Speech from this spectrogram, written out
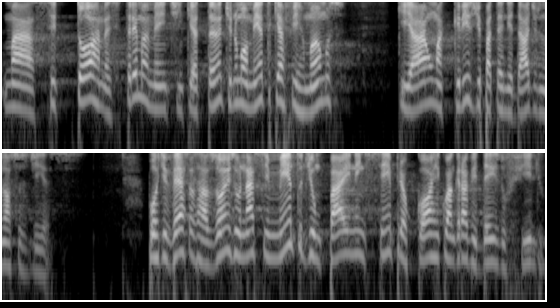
mas se torna extremamente inquietante no momento que afirmamos que há uma crise de paternidade nos nossos dias. Por diversas razões, o nascimento de um pai nem sempre ocorre com a gravidez do filho,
